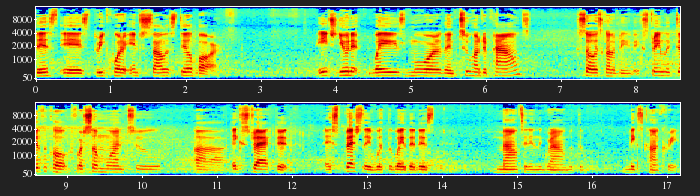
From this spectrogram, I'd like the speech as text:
This is three quarter inch solid steel bar. Each unit weighs more than 200 pounds, so it's going to be extremely difficult for someone to uh, extract it, especially with the way that it's mounted in the ground with the mixed concrete.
